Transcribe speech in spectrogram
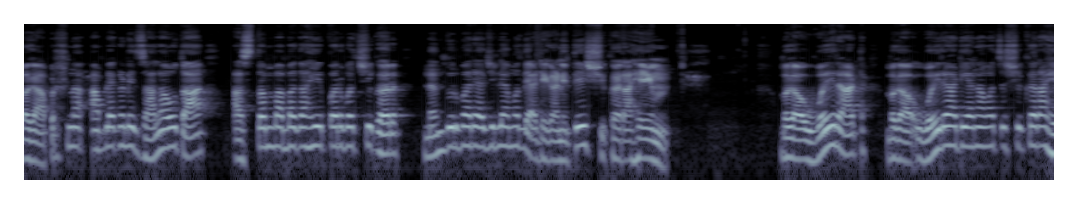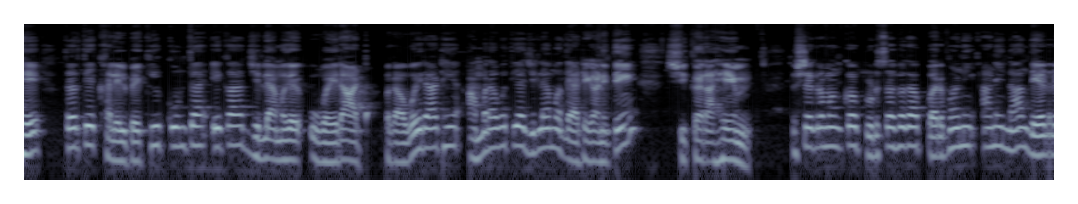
बघा प्रश्न आपल्याकडे झाला होता अस्तंभा बघा हे पर्वत शिखर. नंदुरबार या जिल्ह्यामधल्या या ठिकाणी ते शिखर आहे. बघा वैराट बघा वैराट या नावाचं शिखर आहे. तर ते खालीलपैकी कोणत्या एका जिल्ह्यामध्ये? वैराट. बघा वैराट हे अमरावती या जिल्ह्यामधल्या या ठिकाणी ते शिखर आहे. दुसऱ्या क्रमांक पुढचा बघा परभणी आणि नांदेड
